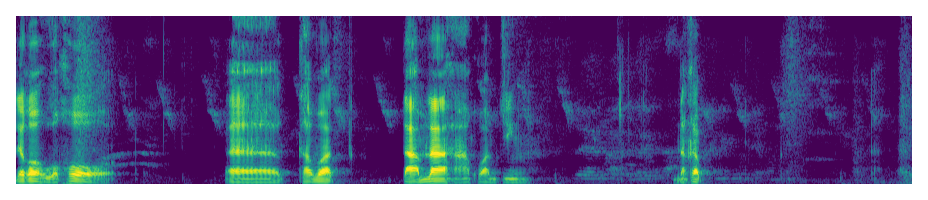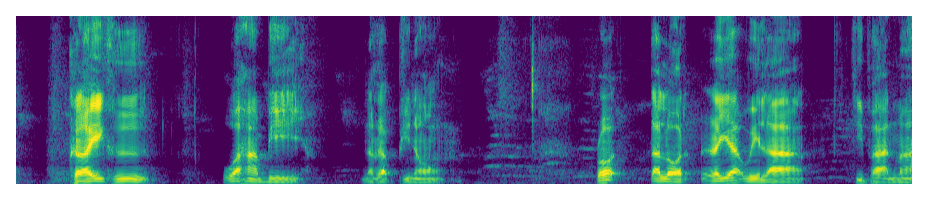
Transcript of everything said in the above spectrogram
แล้วก็หัวข้ออคำว่าตามล่าหาความจริงนะครับ ใครคือวะฮาบีนะครับพี่น้อง เพราะตลอดระยะเวลาที่ผ่านมา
